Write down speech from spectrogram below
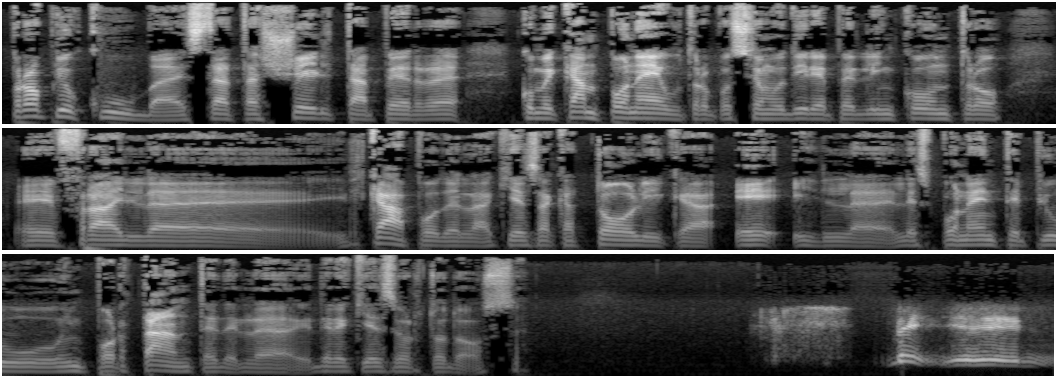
proprio Cuba è stata scelta per, come campo neutro, possiamo dire, per l'incontro eh, fra il, il, capo della Chiesa Cattolica e il, l'esponente più importante del, delle Chiese ortodosse? Beh, eh,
